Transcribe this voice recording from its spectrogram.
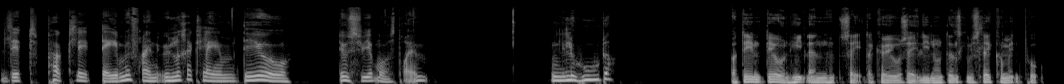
let påklædt dame fra en ølreklame? Det er jo, det er jo svigermors drøm. En lille huter. Og det er, det er jo en helt anden sag, der kører i USA lige nu. Den skal vi slet ikke komme ind på.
